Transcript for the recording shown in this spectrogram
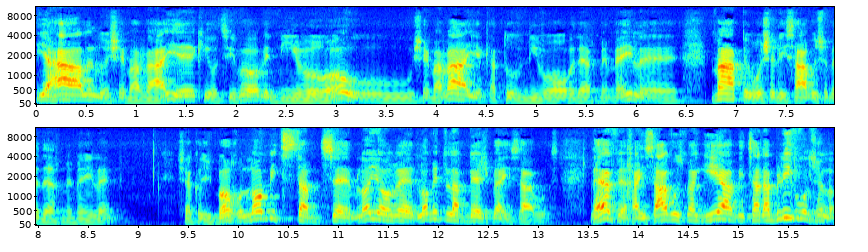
יהללו שם הוויה, כי הוא ציוו ונברו שם הוויה, כתוב נברו בדרך ממילא. מה הפירוש של עיסאוווס שבדרך ממילא? שהקדוש ברוך הוא לא מצטמצם, לא יורד, לא מתלבש בעיסאוווס. להפך, העיסאוווס מגיע מצד הבלי גבול שלו.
